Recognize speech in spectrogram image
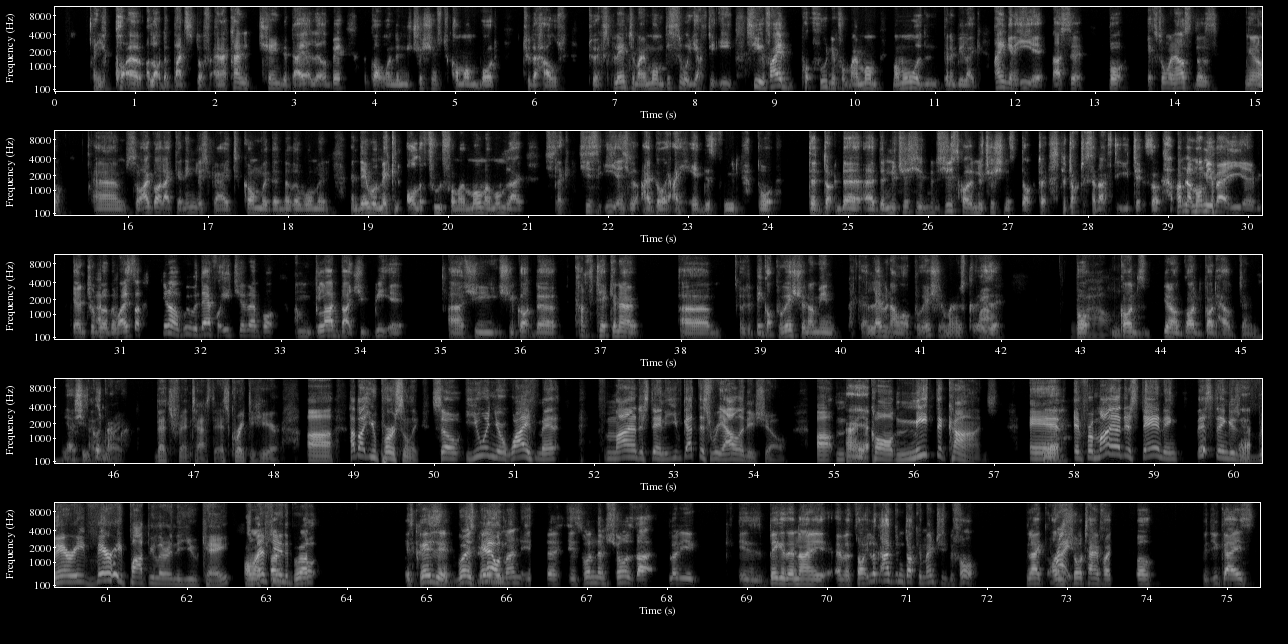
and you cut out a lot of the bad stuff. And I kind of changed the diet a little bit. I got one of the nutritionists to come on board to the house to explain to my mom, this is what you have to eat. See, if I put food in front of my mom, my mom wasn't gonna be like, I ain't gonna eat it. That's it. But if someone else does, you know, um, so I got like an English guy to come with another woman, and they were making all the food for my mom. My mom like, she's like, she's eating. she goes, I don't, I hate this food, but the the uh, the nutrition she's called a nutritionist doctor. The doctor said I have to eat it, so I'm like, mom, you better eat it. Get in trouble otherwise. So you know, we were there for each other, but I'm glad that she beat it. Uh, she she got the cancer taken out. Um, it was a big operation. I mean, like an 11 hour operation, man. It was crazy. Wow. But wow. God's, you know, God, God helped, and yeah, she's That's good great. now. That's fantastic. It's great to hear. Uh, how about you personally? So you and your wife, man, from my understanding, you've got this reality show uh, uh yeah. called Meet the Khans. And, yeah. and from my understanding, this thing is yeah. very, very popular in the UK. Oh my God, the, bro. It's crazy. Bro, it's crazy, man. It's, uh, it's one of them shows that bloody is bigger than I ever thought. Look, I've done documentaries before like on right. Showtime, for example, with you guys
